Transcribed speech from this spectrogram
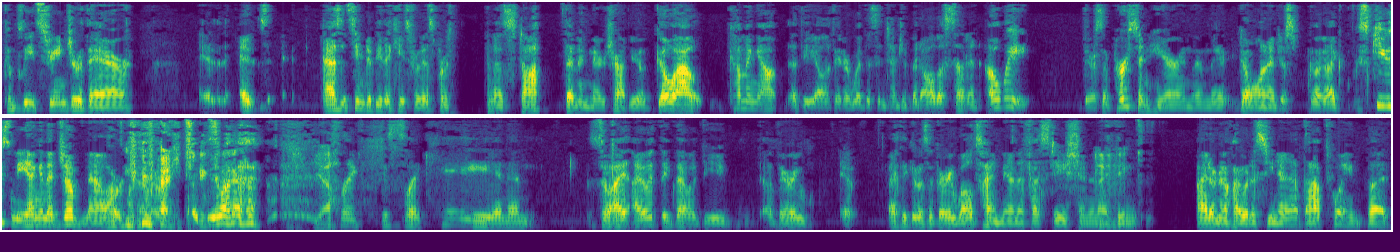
complete stranger there, as, as it seemed to be the case for this person, to stop them in their trap, you know, go out, coming out at the elevator with this intention, but all of a sudden, oh wait, there's a person here, and then they don't want to just go like, excuse me, I'm gonna jump now, or whatever. Right, Like, you wanna, Yeah. it's like just like hey and then so i i would think that would be a very i think it was a very well timed manifestation and i Mhm. think i don't know if i would have seen it at that point but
